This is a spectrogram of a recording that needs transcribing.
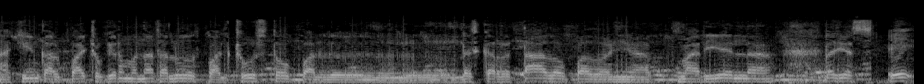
aquí en Calpacho. Quiero mandar saludos para el Chusto, para el Descarretado, para Doña Mariela. Gracias. Eh,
